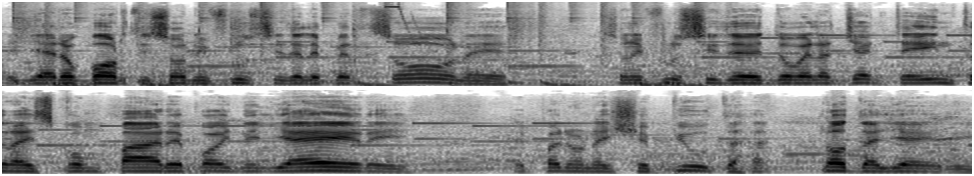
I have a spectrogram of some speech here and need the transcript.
gli aeroporti sono i flussi delle persone, sono i flussi dove la gente entra e scompare poi negli aerei e poi non esce più da, no, dagli aerei,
